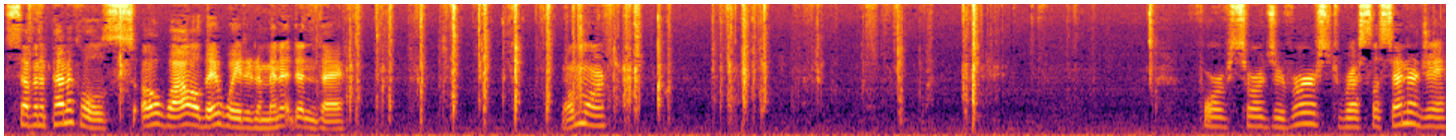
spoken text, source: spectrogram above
Seven of Pentacles. Oh, wow. They waited a minute, didn't they? One more. Four of Swords reversed. Restless energy.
